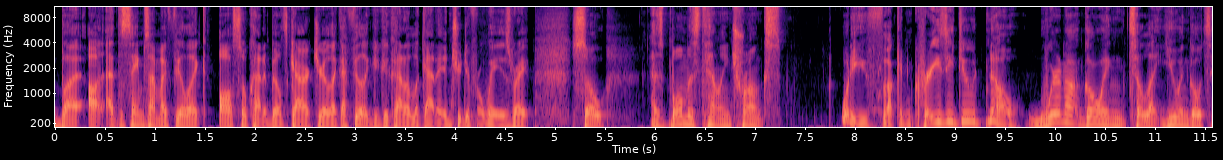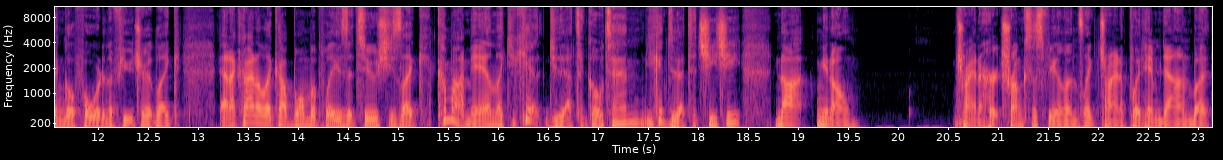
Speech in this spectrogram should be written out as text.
but uh, at the same time, I feel like also kind of builds character. Like I feel like you could kind of look at it in two different ways, right? So as Bulma's telling Trunks, "What are you fucking crazy, dude? No, we're not going to let you and Goten go forward in the future." Like, and I kind of like how Bulma plays it too. She's like, "Come on, man! Like you can't do that to Goten. You can't do that to Chi Chi. Not, you know." trying to hurt Trunks' feelings like trying to put him down but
